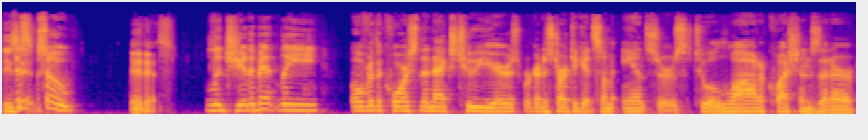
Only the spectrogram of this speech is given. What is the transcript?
Is this- it? so It is. legitimately over the course of the next two years, we're going to start to get some answers to a lot of questions that are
